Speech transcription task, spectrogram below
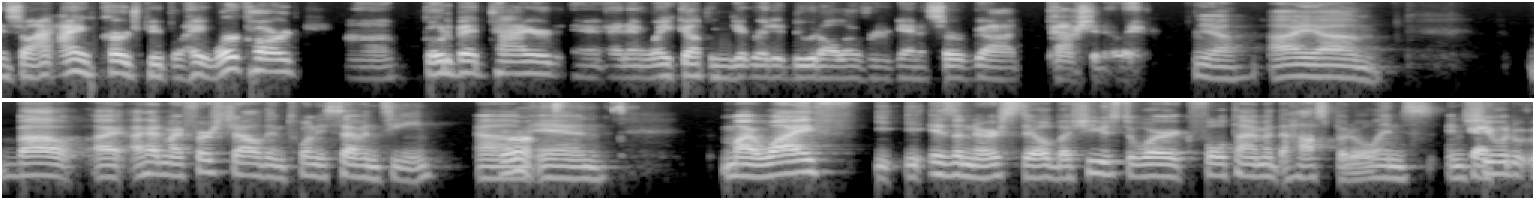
And so I, I encourage people, hey, work hard, uh, go to bed tired, and, and, then wake up and get ready to do it all over again and serve God passionately. Yeah. I, um, about, I, I had my first child in 2017. Um, and my wife is a nurse still, but she used to work full time at the hospital, and and okay. she would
